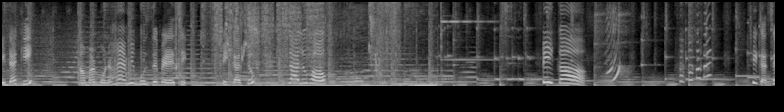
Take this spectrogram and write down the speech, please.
এটা কি? আমার মনে হয় আমি বুঝতে পেরেছি। পিকাচু চালু হও। পিকা ঠিক আছে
